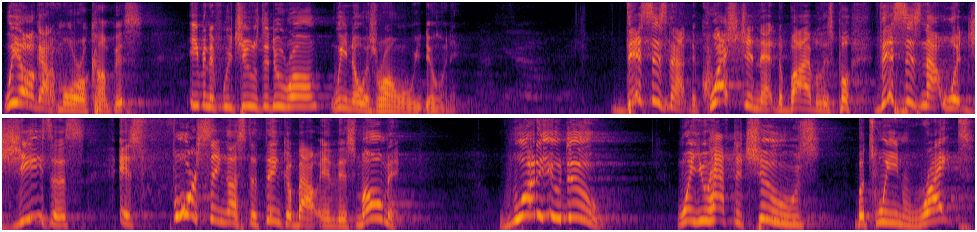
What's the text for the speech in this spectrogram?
We all got a moral compass. Even if we choose to do wrong, we know it's wrong when we're doing it. This is not the question that the Bible is posed. This is not what Jesus is forcing us to think about in this moment. What do you do when you have to choose between right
